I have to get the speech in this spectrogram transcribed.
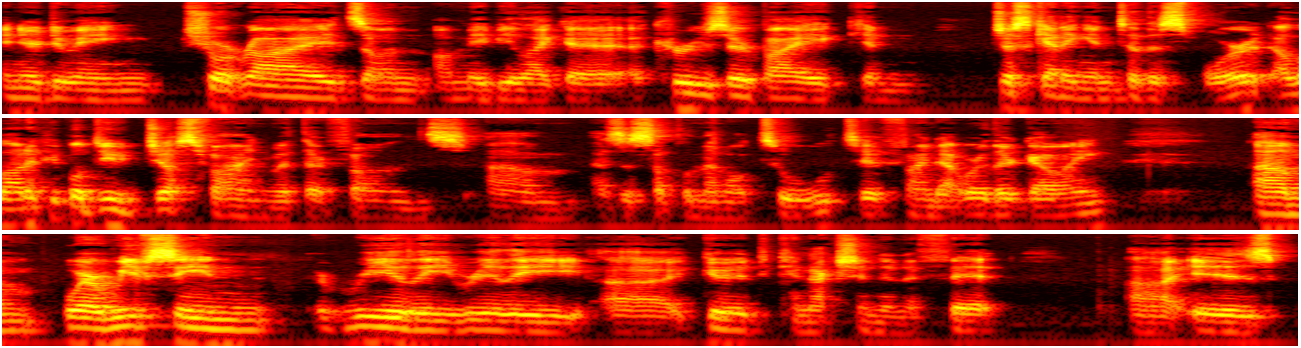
and you're doing short rides on on maybe like a, a cruiser bike and just getting into the sport, a lot of people do just fine with their phones um, as a supplemental tool to find out where they're going. Um, where we've seen really, really uh, good connection and a fit uh, is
